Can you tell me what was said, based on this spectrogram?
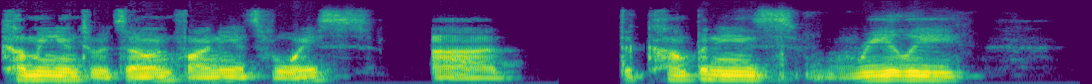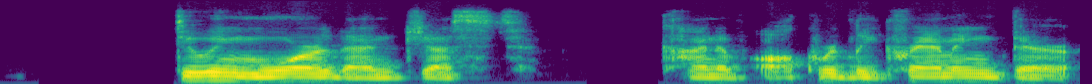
coming into its own, finding its voice. Uh, the company's really doing more than just kind of awkwardly cramming their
